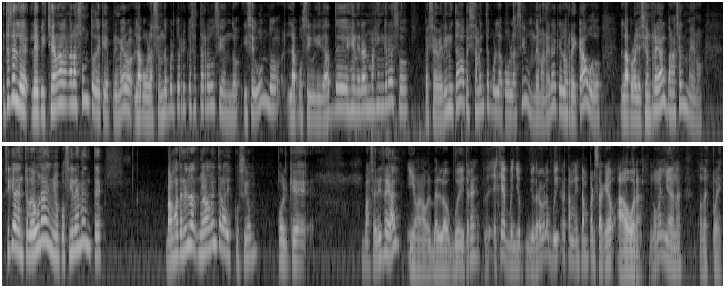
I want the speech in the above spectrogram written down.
Entonces le, le pichean a- al asunto de que primero la población de Puerto Rico se está reduciendo y segundo la posibilidad de generar más ingresos pues se ve limitada precisamente por la población, de manera que los recaudos, la proyección real van a ser menos. Así que dentro de un año posiblemente vamos a tener la- nuevamente la discusión porque va a ser irreal. Y van a volver los buitres. Es que pues, yo, yo creo que los buitres también están para el saqueo ahora. No mañana, no después.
